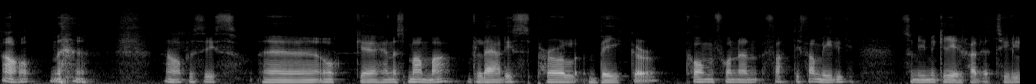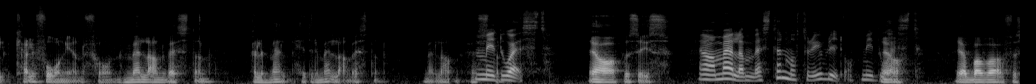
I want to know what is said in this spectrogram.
Ja, ja precis. Eh, och eh, hennes mamma Gladys Pearl Baker kom från en fattig familj som immigrerade till Kalifornien från mellanvästern. Eller heter det mellanvästern? Mellanöstern. Midwest. Ja, precis. Ja, mellanvästern måste det ju bli då. Midwest. Ja. Jag bara var för...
